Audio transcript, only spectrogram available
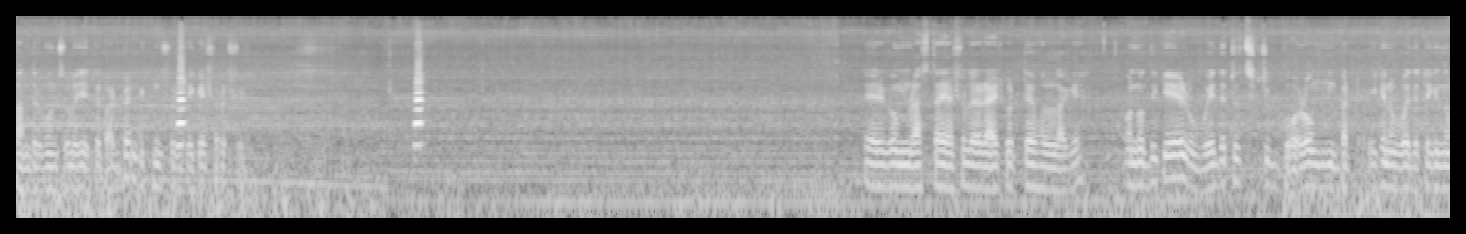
বান্দরবন চলে যেতে পারবেন। এখন শুরু থেকে সরাসরি। এরকম রাস্তায় আসলে রাইড করতে ভালো লাগে। অন্যদিকে ওয়েদারটা হচ্ছে একটু গরম বাট এখানে ওয়েদারটা কিন্তু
